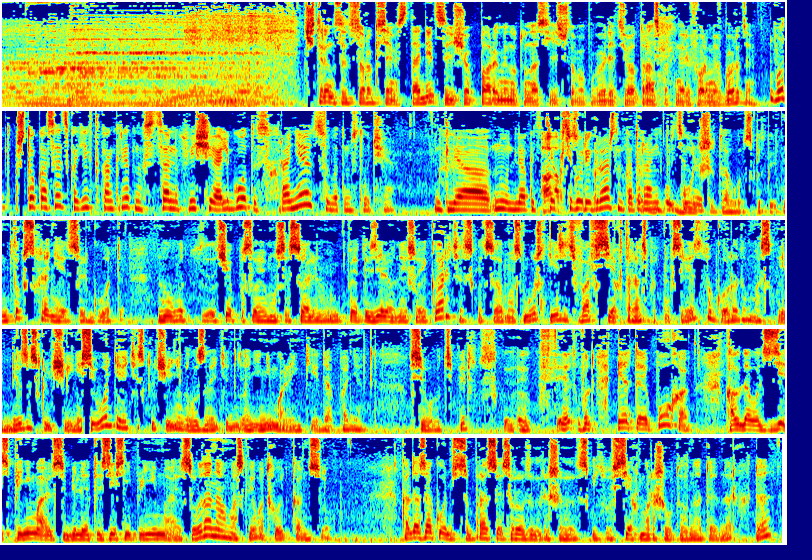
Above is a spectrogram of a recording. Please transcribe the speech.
14.47 в столице. Еще пару минут у нас есть, чтобы поговорить о транспортной реформе в городе. Вот что касается каких-то конкретных социальных вещей, а льготы сохраняются в этом случае? Для, ну, для тех А, категорий граждан, которые они претендуют? Больше того, сказать, не только сохраняются льготы, но вот человек по своему социальному, по этой зеленой своей карте, так сказать, сам сможет ездить во всех транспортных средствах города Москвы, без исключения. Сегодня эти исключения, вы знаете, они не маленькие, да, понятно. Все, теперь э, э, вот эта эпоха, когда вот здесь принимаются билеты, здесь не принимаются, вот она в Москве подходит к концу когда закончится процесс розыгрыша так сказать, всех маршрутов на тендерах, да,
